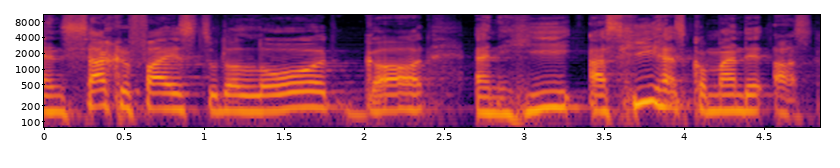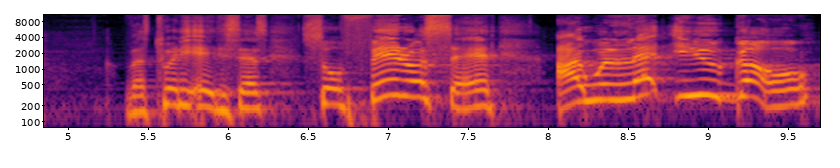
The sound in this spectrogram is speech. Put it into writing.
and sacrifice to the Lord God and he as he has commanded us. Verse 28 he says, "So Pharaoh said, I will let you go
